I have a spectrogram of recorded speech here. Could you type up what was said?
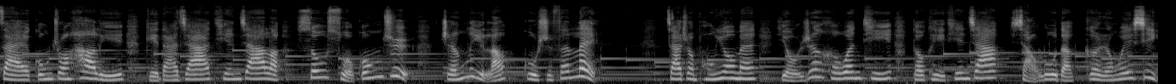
在公众号里给大家添加了搜索工具，整理了故事分类。家长朋友们有任何问题都可以添加小鹿的个人微信：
